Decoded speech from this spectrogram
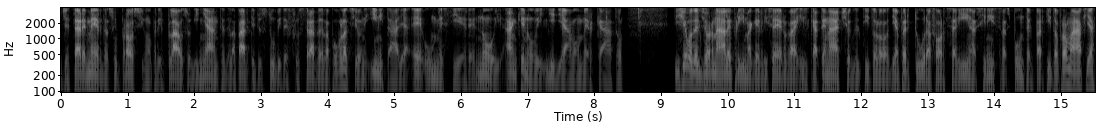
Gettare merda sul prossimo per il plauso ghignante della parte più stupida e frustrata della popolazione in Italia è un mestiere. Noi, anche noi, gli diamo mercato. Dicevo del giornale prima che riserva il catenaccio del titolo di apertura, Forza Rina, a sinistra spunta il partito pro mafia.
